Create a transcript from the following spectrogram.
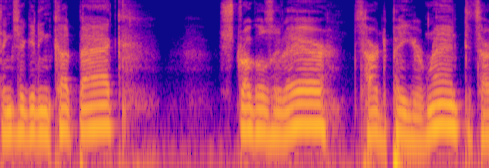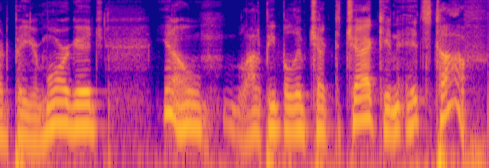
things are getting cut back struggles are there. It's hard to pay your rent. It's hard to pay your mortgage. You know, a lot of people live check to check, and it's tough.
